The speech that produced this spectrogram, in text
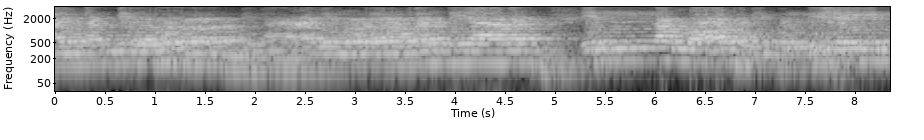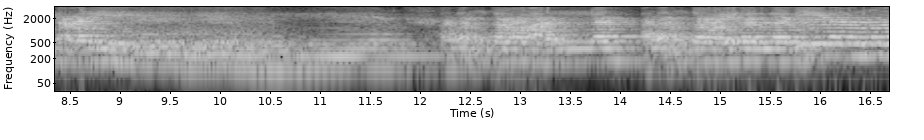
ثم ينبئهم بما عملوا يوم القيامة. إن الله بكل شيء عليم. ألم تر أن ألم تر إلى الذين نهوا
